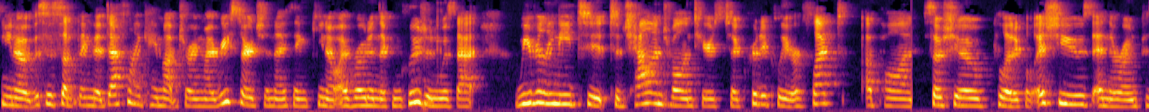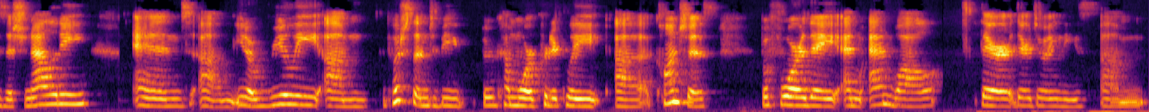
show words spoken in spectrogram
you know, this is something that definitely came up during my research, and I think, you know, I wrote in the conclusion was that we really need to, to challenge volunteers to critically reflect upon socio political issues and their own positionality and um, you know really um, push them to be become more critically uh, conscious before they and and while they're they're doing these um,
